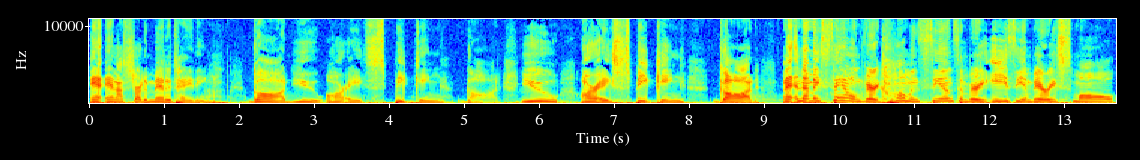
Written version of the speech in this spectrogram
And, and I started meditating. God, you are a speaking God. You are a speaking God. And that may sound very common sense and very easy and very small,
